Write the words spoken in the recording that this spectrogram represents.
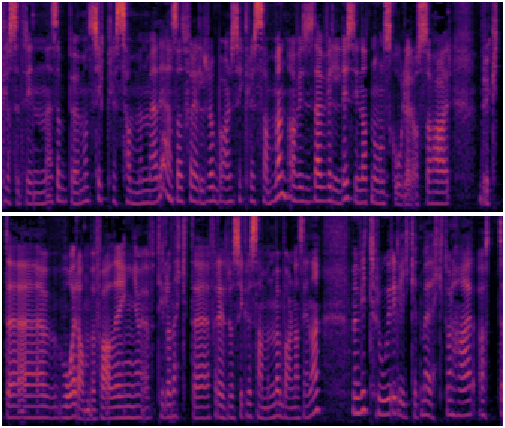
klassetrinnene så bør man sykle sammen med dem. Altså at foreldre og barn sykler sammen. Og vi syns det er veldig synd at noen skoler også har brukt vår anbefaling til å nekte foreldre å sykle sammen med barna sine. Men vi tror i likhet med rektoren her at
